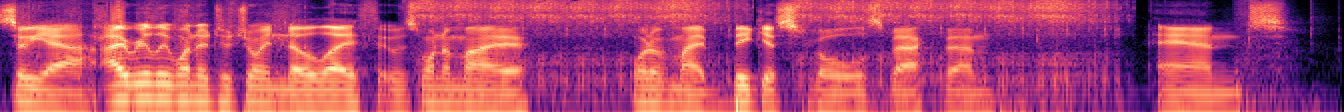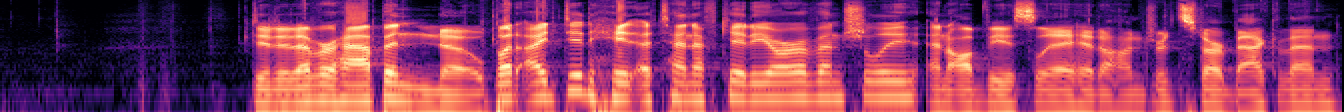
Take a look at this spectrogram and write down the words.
So yeah, I really wanted to join No Life. It was one of my one of my biggest goals back then. And did it ever happen? No, but I did hit a 10 FKDR eventually, and obviously I hit a 100 star back then.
